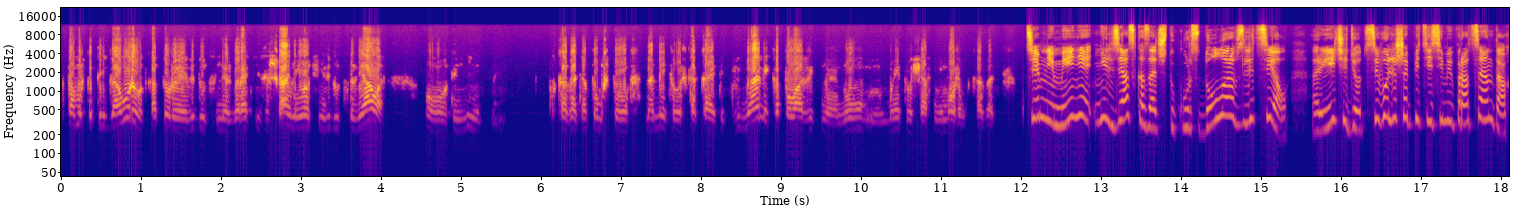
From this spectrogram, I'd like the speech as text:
Потому что переговоры, вот, которые ведутся между Россией и США, они очень ведутся вяло, вот, и сказать о том, что наметилась какая-то динамика положительная, ну, мы этого сейчас не можем сказать. Тем не менее, нельзя сказать, что курс доллара взлетел. Речь идет всего лишь о 5-7%.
